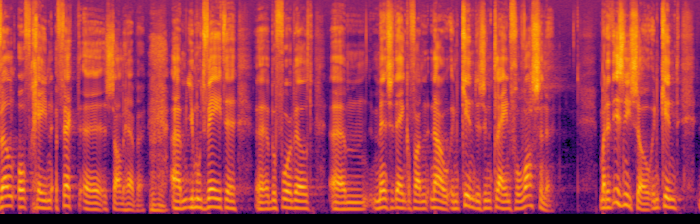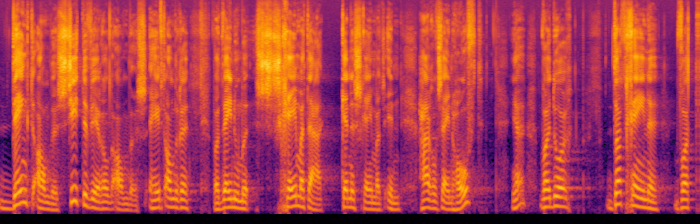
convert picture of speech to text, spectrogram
wel of geen effect uh, zal hebben. Mm -hmm. um, je moet weten, uh, bijvoorbeeld, um, mensen denken van, nou, een kind is een klein volwassene. Maar dat is niet zo. Een kind denkt anders, ziet de wereld anders, heeft andere, wat wij noemen schemata, kennisschema's in haar of zijn hoofd. Ja? Waardoor datgene wat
